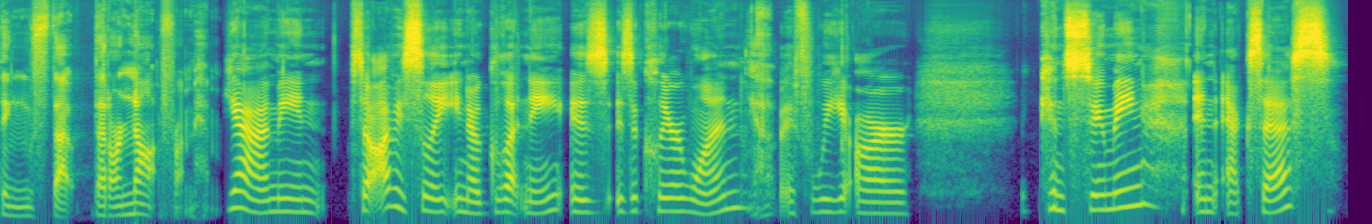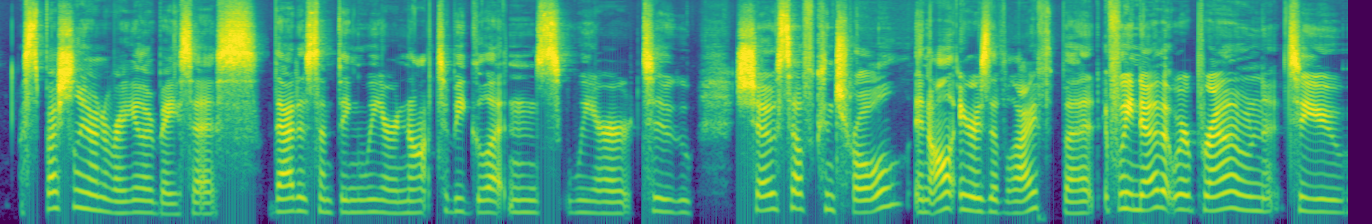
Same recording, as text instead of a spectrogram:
things that that are not from him. Yeah, I mean, so obviously, you know, gluttony is is a clear one. Yep. If we are consuming in excess, especially on a regular basis, that is something we are not to be gluttons. We are to show self-control in all areas of life, but if we know that we're prone to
